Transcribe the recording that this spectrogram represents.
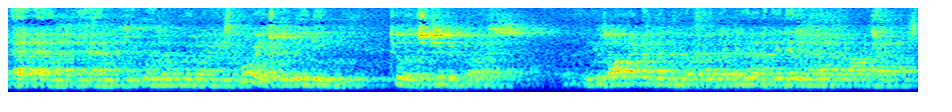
And, and, and when, when the employees were leading tours through the place, it was all right for them to go down. They knew how to get in and out of the crocodiles.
